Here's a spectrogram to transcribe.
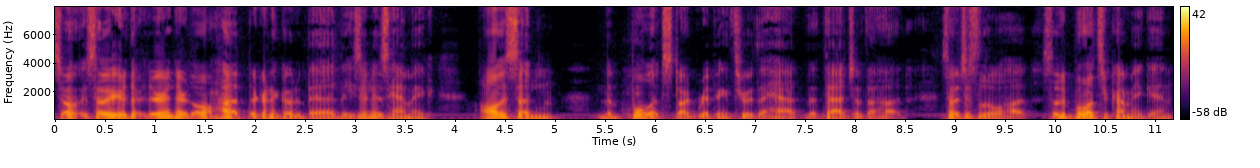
So, so here they're, they're in their little hut. They're going to go to bed. He's in his hammock. All of a sudden, the bullets start ripping through the hat, the thatch of the hut. So it's just a little hut. So the bullets are coming again.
